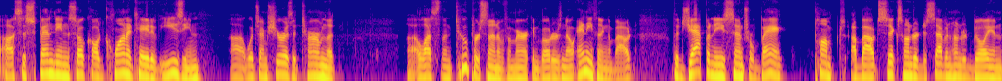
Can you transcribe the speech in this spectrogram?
uh, suspending so called quantitative easing, uh, which I'm sure is a term that uh, less than 2% of American voters know anything about, the Japanese central bank pumped about 600 to 700 billion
